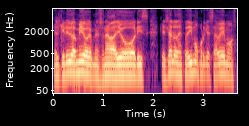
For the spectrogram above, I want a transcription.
el querido amigo que mencionaba Diego Boris, que ya lo despedimos porque sabemos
